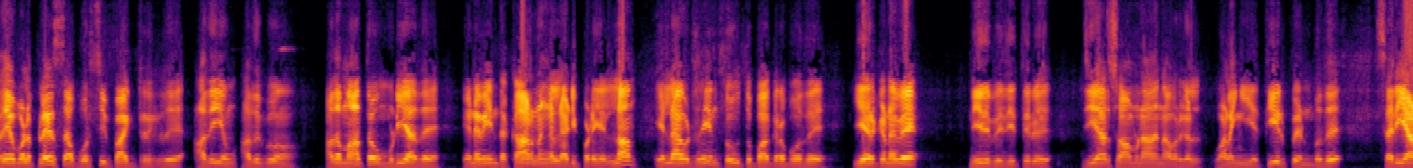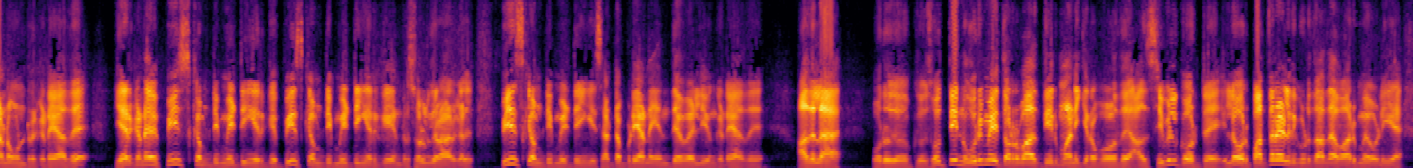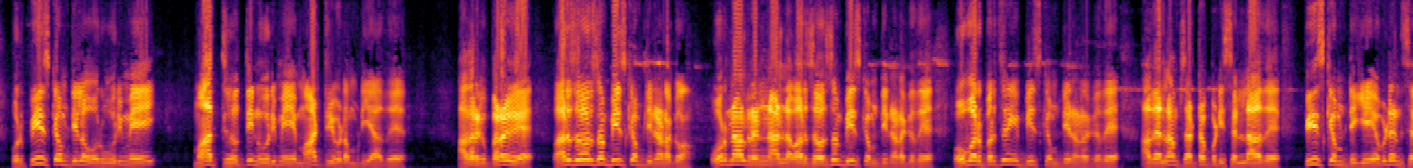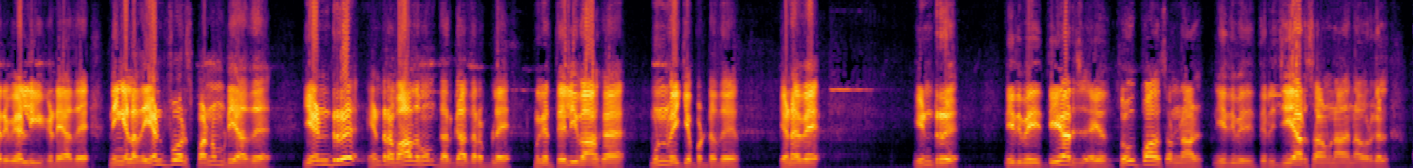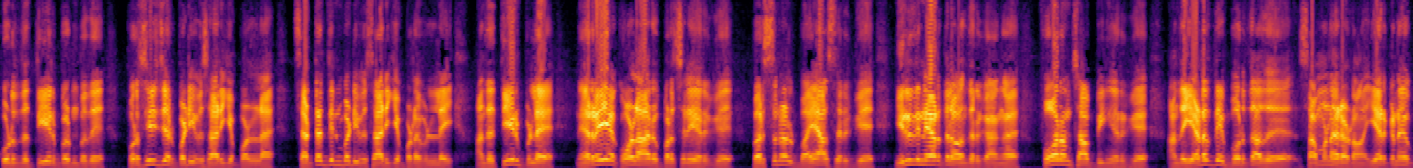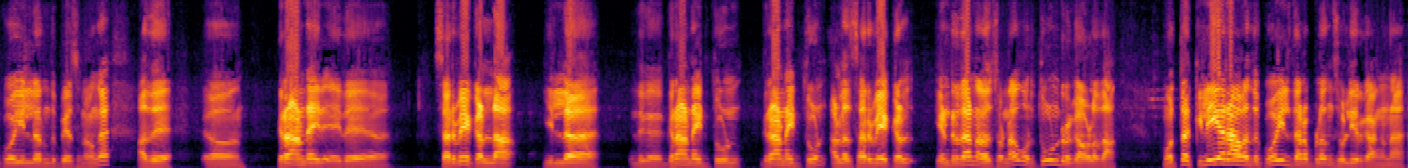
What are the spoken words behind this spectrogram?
அதே போல் பிளேஸ் ஆஃப் ஒர்ஷிப் ஆக்ட் இருக்குது. அதையும் அதுக்கும் அதை மாற்றவும் முடியாது. எனவே இந்த காரணங்கள் அடிப்படையெல்லாம் எல்லாவற்றையும் தொகுத்து பார்க்குற போது ஏற்கனவே நீதிபதி திரு. ஜிஆர் சுவாமிநாதன் அவர்கள் வழங்கிய தீர்ப்பு என்பது சரியான ஒன்று கிடையாது. ஏற்கனவே பீஸ் கமிட்டி மீட்டிங் இருக்குது பீஸ் கமிட்டி மீட்டிங் இருக்குது என்று சொல்கிறார்கள். பீஸ் கமிட்டி மீட்டிங்கு சட்டப்படியான எந்த வேலையும் கிடையாது. அதில் ஒரு சொத்தின் உரிமை தொடர்பாக தீர்மானிக்கிற போது அது சிவில் கோர்ட்டு இல்லை ஒரு பத்திரம் எழுதி கொடுத்தா தான் வறுமை ஒழிய ஒரு பீஸ் கமிட்டியில் ஒரு உரிமையை மாற்றி சொத்தின் உரிமையை மாற்றி விட முடியாது. அதற்கு பிறகு வருஷ வருஷம் பீஸ் கமிட்டி நடக்கும். ஒரு நாள் ரெண்டு நாளில் வருஷ வருஷம் பீஸ் கமிட்டி நடக்குது. ஒவ்வொரு பிரச்சனையும் பீஸ் கமிட்டி நடக்குது. அதெல்லாம் சட்டப்படி செல்லாது. பீஸ் கமிட்டிக்கு எவிடன்ஸ் வேலைக்கு கிடையாது. நீங்கள் அதை என்ஃபோர்ஸ் பண்ண முடியாது என்று என்ற வாதமும் தர்கா தரப்பில் மிக தெளிவாக முன்வைக்கப்பட்டது. எனவே இன்று நீதிபதி டிஆர் தொகுப்பாக சொன்னால் நீதிபதி திரு ஜிஆர் சாமிநாதன் அவர்கள் கொடுத்த தீர்ப்பு என்பது ப்ரொசீஜர் படி விசாரிக்கப்படல சட்டத்தின்படி விசாரிக்கப்படவில்லை. அந்த தீர்ப்பில் நிறைய கோளாறு பிரச்சனை இருக்குது பர்சனல் பயாஸ் இருக்குது இறுதி நேரத்தில் வந்திருக்காங்க ஃபோரம் ஷாப்பிங் இருக்குது அந்த இடத்தை பொறுத்து அது சமணர் இடம். ஏற்கனவே கோயிலிருந்து பேசினவங்க அது கிராண்டைட் இது சர்வே கல்லா இல்லை இந்த கிரானைட் தூண் கிரானைட் தூண் அல்லது சர்வேக்கல் என்று தான் அதை சொன்னாங்க. ஒரு தூண் இருக்குது அவ்வளோதான் மொத்த கிளியராக வந்து கோயில் தரப்புலன்னு சொல்லியிருக்காங்கன்னா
